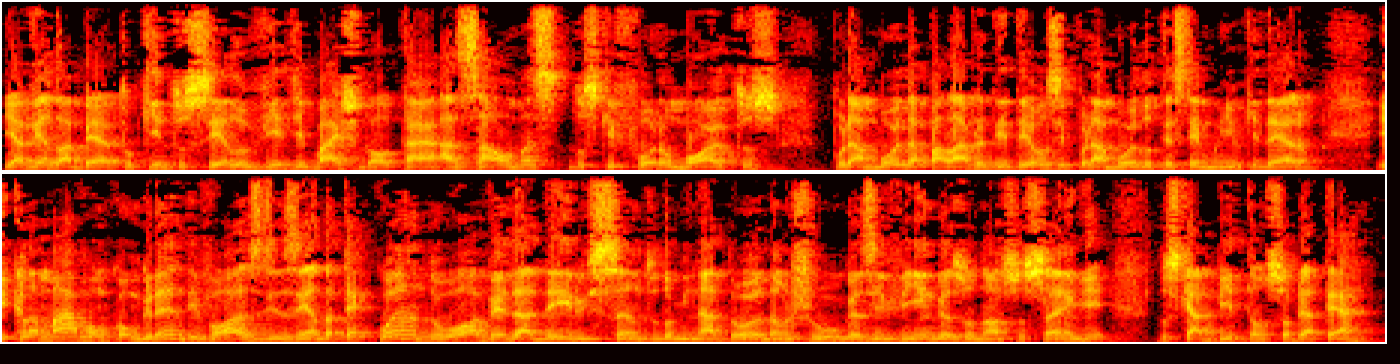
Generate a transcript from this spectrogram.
E havendo aberto o quinto selo, vi debaixo do altar as almas dos que foram mortos por amor da palavra de Deus e por amor do testemunho que deram. E clamavam com grande voz, dizendo: Até quando, ó verdadeiro e santo dominador, não julgas e vingas o nosso sangue dos que habitam sobre a terra?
